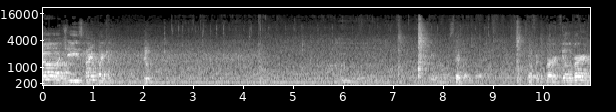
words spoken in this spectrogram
Oh, geez, I'm like, Go. almost there, buddy. Go for the burn, feel the burn.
